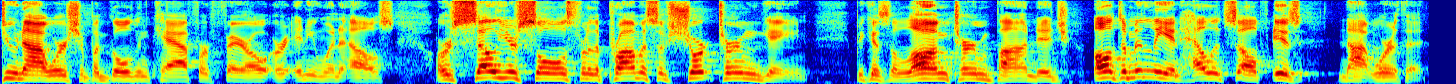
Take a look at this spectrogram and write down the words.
Do not worship a golden calf or Pharaoh or anyone else, or sell your souls for the promise of short term gain, because the long term bondage, ultimately in hell itself, is not worth it,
